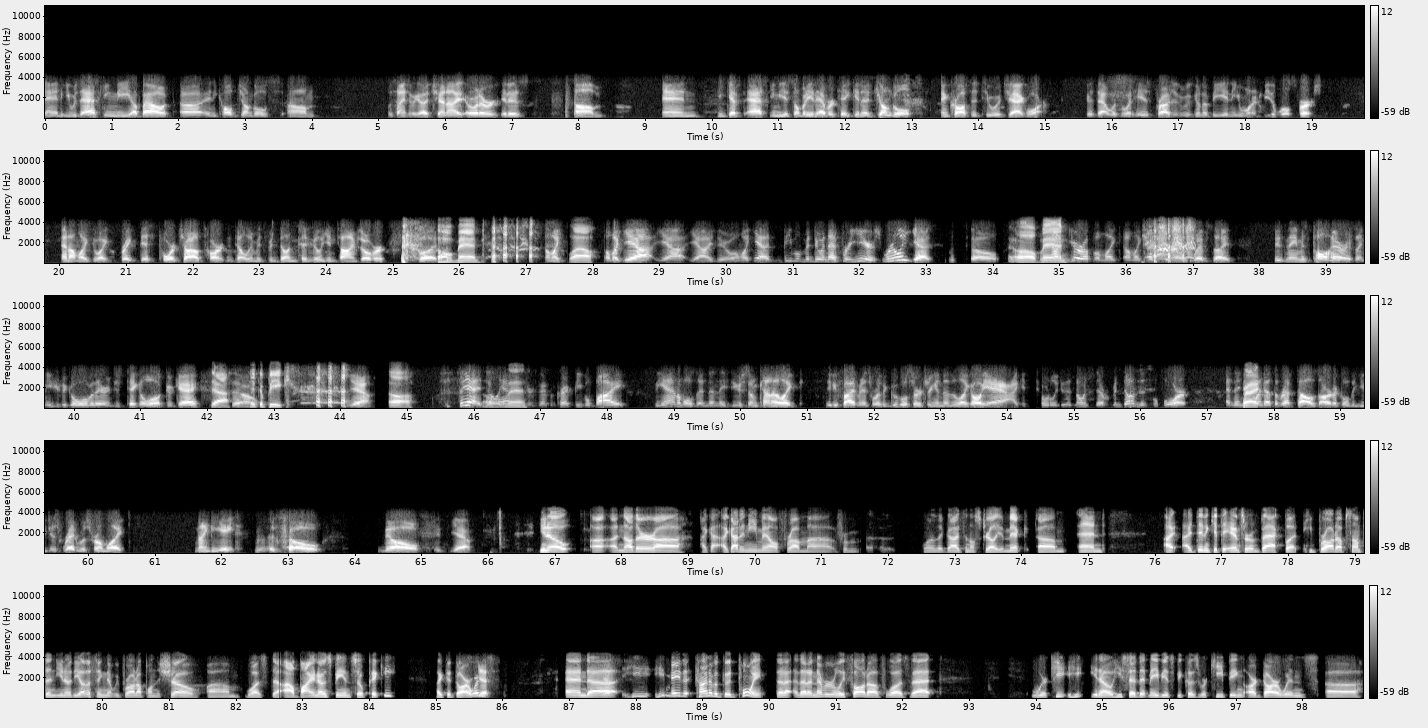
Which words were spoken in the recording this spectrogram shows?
and he was asking me about, uh, and he called Jungle's um, the scientific uh, cheynei or whatever it is. Um, and he kept asking me if somebody had ever taken a jungle and crossed it to a jaguar, because that was what his project was going to be, and he wanted to be the world's first. And I'm like, do I break this poor child's heart and tell him it's been done ten million times over? But oh man. I'm like, wow. I'm like, yeah, yeah, yeah, I do. I'm like, yeah, people have been doing that for years. Really? Yes. So, Oh man. Europe. I'm like, I'm like, what's your man's website? His name is Paul Harris. I need you to go over there and just take a look, okay? Yeah. So- Take a peek. Yeah. Oh. So yeah, it Oh, totally happens. man. You're exactly correct. People buy the animals and then they do some kind of like they do five minutes worth of Google searching and then they're like, oh yeah, I could totally do this. No, one's never been done this before. And then you Right. find out the reptiles article that you just read was from like '98. So no, it, yeah. You know, uh, another. Uh, I got I got an email from uh, from uh, one of the guys in Australia, Mick, um, and I I didn't get to answer him back, but he brought up something. You know, the other thing that we brought up on the show um, was the albinos being so picky, like the Darwins. Yes. And uh, Yes. he he made kind of a good point that I, that I never really thought of was that we're keep he you know he said that maybe it's because we're keeping our Darwins uh,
